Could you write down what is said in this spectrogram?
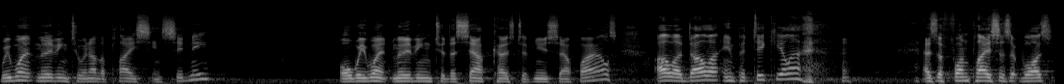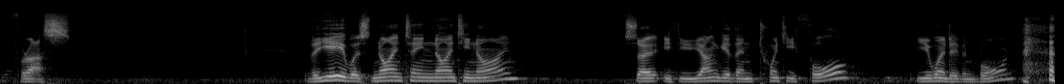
we weren't moving to another place in Sydney, or we weren't moving to the south coast of New South Wales. Ulladulla, in particular, as a fun place as it was for us. The year was 1999, so if you're younger than 24, you weren't even born.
